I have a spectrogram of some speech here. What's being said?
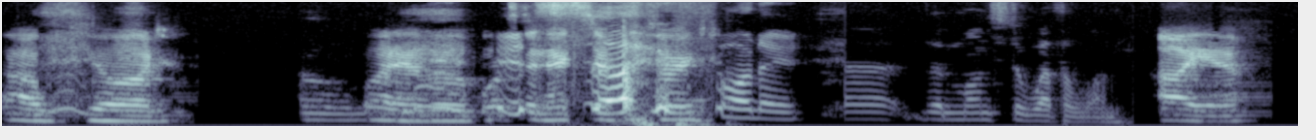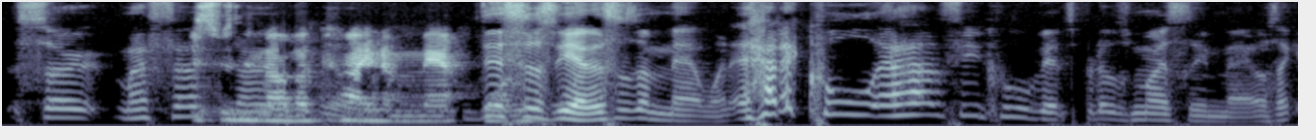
Oh god. Oh, Whatever. What's it's the next so episode? funny. Uh, the monster weather one. Oh yeah. So my first. This was another yeah. kind of meh. This one. is yeah. This was a meh one. It had a cool. It had a few cool bits, but it was mostly meh. I was like,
